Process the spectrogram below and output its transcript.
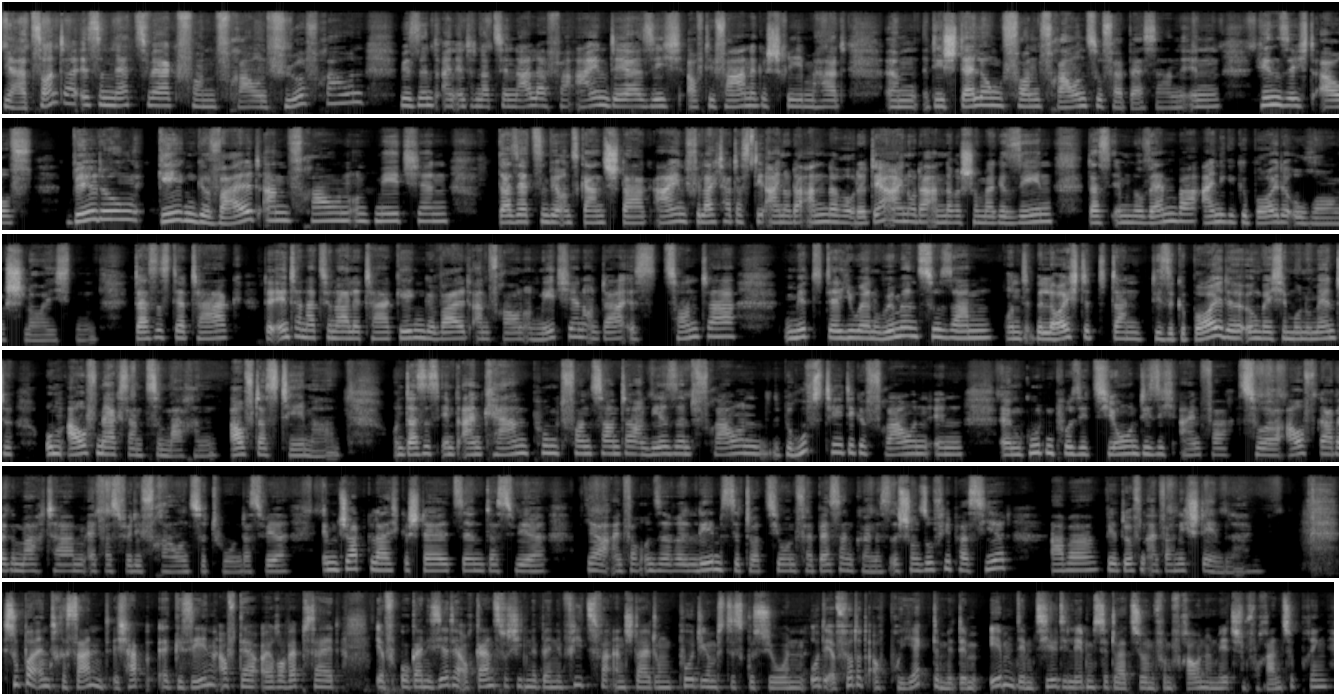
Ja, Zonta ist ein Netzwerk von Frauen für Frauen. Wir sind ein internationaler Verein, der sich auf die Fahne geschrieben hat, ähm, die Stellung von Frauen zu verbessern in Hinsicht auf Bildung gegen Gewalt an Frauen und Mädchen da setzen wir uns ganz stark ein. Vielleicht hat das die ein oder andere oder der ein oder andere schon mal gesehen, dass im November einige Gebäude orange leuchten. Das ist der Tag, der internationale Tag gegen Gewalt an Frauen und Mädchen. Und da ist Zonta mit der UN Women zusammen und beleuchtet dann diese Gebäude, irgendwelche Monumente, um aufmerksam zu machen auf das Thema. Und das ist eben ein Kernpunkt von Zonta. Und wir sind Frauen, berufstätige Frauen in ähm, guten Positionen, die sich einfach zur Aufgabe gemacht haben, etwas für die Frauen zu tun, dass wir im Job gleichgestellt sind, dass wir ja einfach unsere Lebenssituation verbessern können. Es ist schon so viel passiert, aber wir dürfen einfach nicht stehen bleiben. Super interessant. Ich habe äh, gesehen auf der eurer Website, ihr organisiert ja auch ganz verschiedene Benefizveranstaltungen, Podiumsdiskussionen oder ihr fördert auch Projekte mit dem eben dem Ziel, die Lebenssituation von Frauen und Mädchen voranzubringen.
